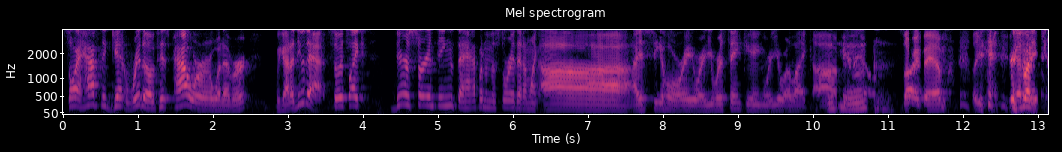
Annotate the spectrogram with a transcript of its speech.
so I have to get rid of his power or whatever. We got to do that. So it's like there are certain things that happen in the story that I'm like, ah, I see Hori where you were thinking, where you were like, ah, Mhm. Mirio, sorry, fam. Like, you like, take-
